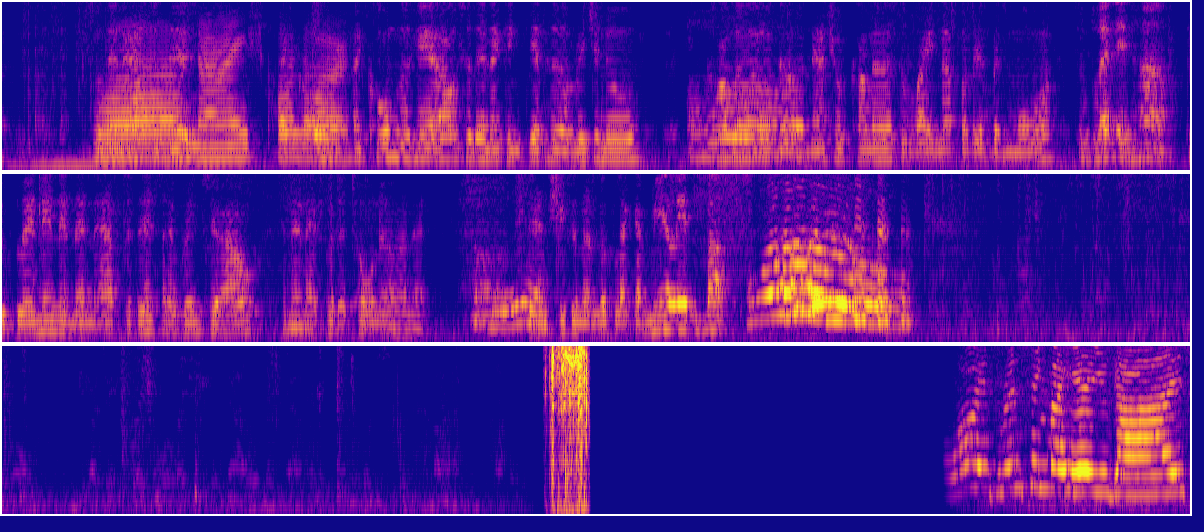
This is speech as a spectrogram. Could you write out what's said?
So then after this, nice I comb, I comb her hair out so then I can get her original color, the oh. natural color to lighten up a little bit more To blend in, huh? to blend in and then after this I rinse her out and then I put a toner on it. Then she's gonna look like a million bucks. Whoa! my hair, you guys?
